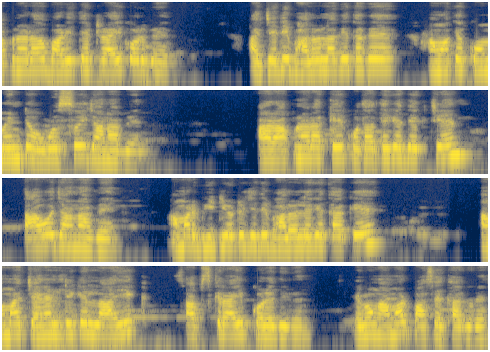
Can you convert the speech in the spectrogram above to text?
আপনারাও বাড়িতে ট্রাই করবেন। আর যদি ভালো লাগে থাকে, আমাকে কমেন্টে অবশ্যই জানাবেন। আর আপনারা কে কোথা থেকে দেখছেন, তাও জানাবেন। আমার ভিডিওটি যদি ভালো লেগে থাকে, আমার চ্যানেলটিকে লাইক সাবস্ক্রাইব করে দিবেন এবং আমার পাশে থাকবেন।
